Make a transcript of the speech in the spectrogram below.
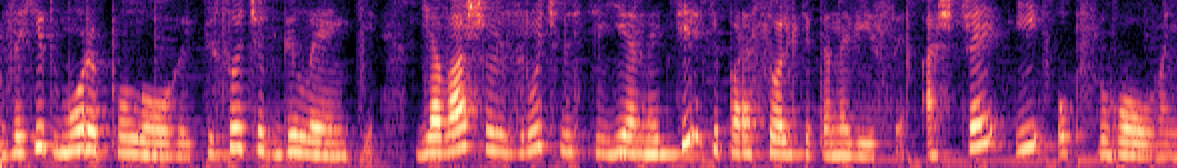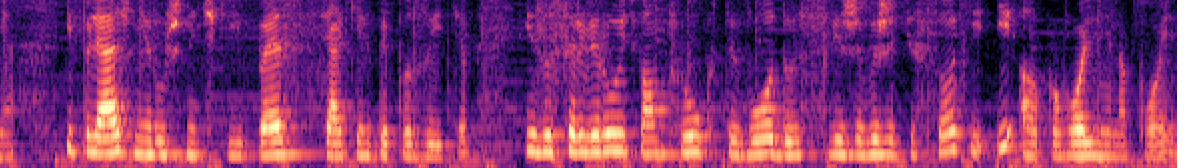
захід в море пологий, пісочок біленький. Для вашої зручності є не тільки парасольки та навіси, а ще і обслуговування, і пляжні рушнички без всяких депозитів. І засервірують вам фрукти, воду, свіжевижиті соки і алкогольні напої.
